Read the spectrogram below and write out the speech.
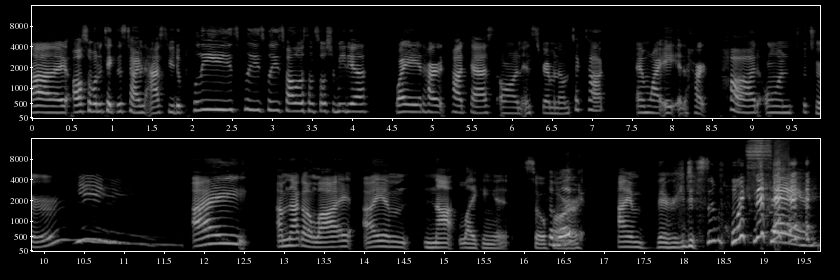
I also want to take this time to ask you to please, please, please follow us on social media. YA at Heart Podcast on Instagram and on TikTok, and YA at Heart Pod on Twitter. I I'm not gonna lie, I am not liking it so The far. book? I am very disappointed. Same.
